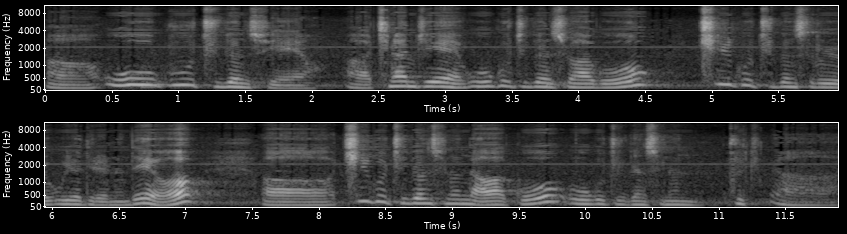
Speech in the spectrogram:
어, 5구 주변수예요. 어, 지난주에 5구 주변수하고 7구 주변수를 올려드렸는데요. 어, 7구 주변수는 나왔고 5구 주변수는 불, 어,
